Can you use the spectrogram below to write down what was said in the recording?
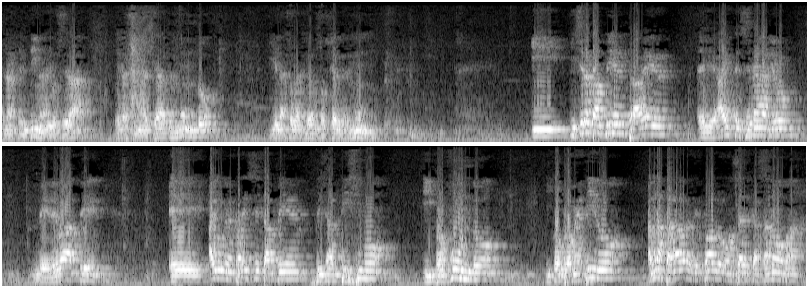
en Argentina, digo, se da en las universidades del mundo y en las organizaciones sociales del mundo. Y quisiera también traer eh, a este escenario de debate eh, algo que me parece también brillantísimo y profundo y comprometido, algunas palabras de Pablo González Casanova,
